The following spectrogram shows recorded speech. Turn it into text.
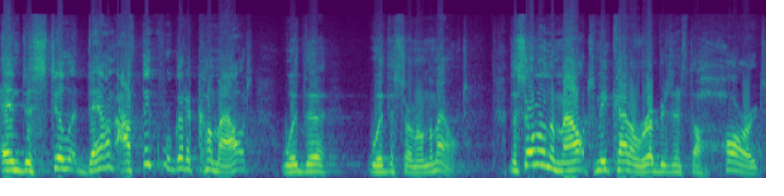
and distill it down, I think we're going to come out with the, with the Sermon on the Mount. The Sermon on the Mount, to me, kind of represents the heart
